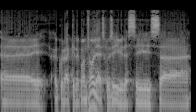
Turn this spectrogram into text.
Äh, kui rääkida konsooli eksklusiividest, siis, äh,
